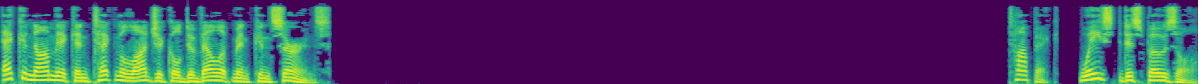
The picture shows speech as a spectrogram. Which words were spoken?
Economic and technological development concerns Waste disposal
